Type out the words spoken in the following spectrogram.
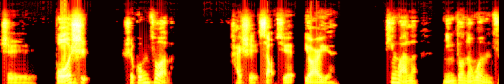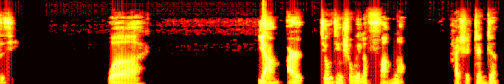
是博士、是工作了，还是小学、幼儿园，听完了您都能问问自己：我养儿究竟是为了防老，还是真正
